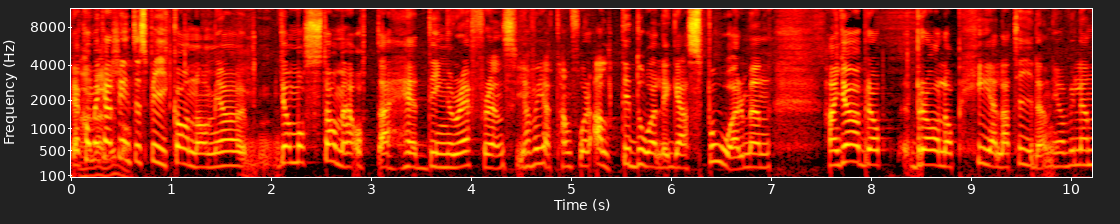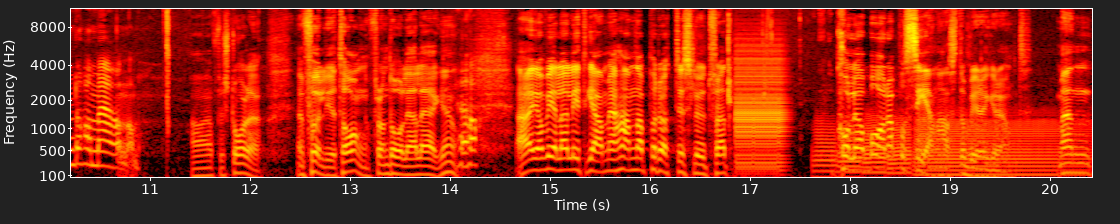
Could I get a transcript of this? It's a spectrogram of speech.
Jag kommer kanske bra. inte spika honom. Jag, jag måste ha med åtta heading reference. Jag vet, han får alltid dåliga spår, men han gör bra, bra lopp hela tiden. Jag vill ändå ha med honom. Ja, jag förstår det. En följetong från dåliga lägen. Ja. Ja, jag velar lite grann, men jag hamnar på rött till slut. För att kollar jag bara på senast, då blir det grönt. Men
